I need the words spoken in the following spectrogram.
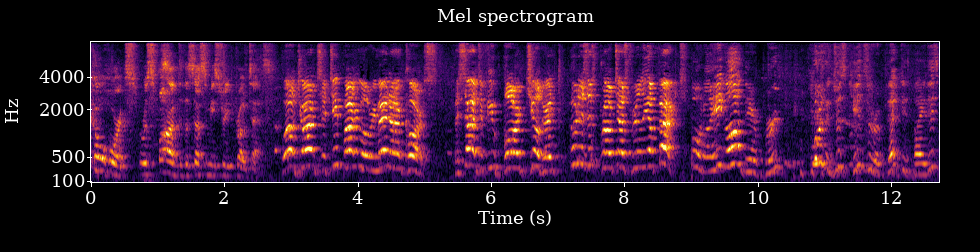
cohorts respond to the Sesame Street protests? Well, George, the Tea Party will remain on course. Besides a few bored children, who does this protest really affect? Oh, now hang on there, Bert. More than just kids are affected by this.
